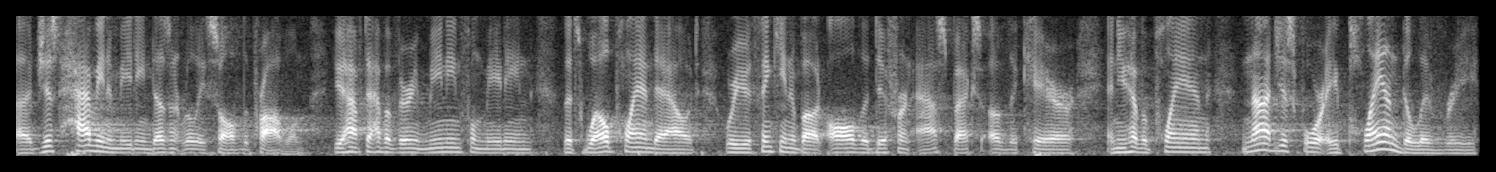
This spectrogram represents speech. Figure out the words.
uh, just having a meeting doesn't really solve the problem. You have to have a very meaningful meeting that's well planned out where you're thinking about all the different aspects of the care and you have a plan not just for a planned delivery,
